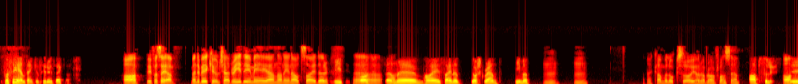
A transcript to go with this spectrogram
Vi får se helt enkelt hur det utvecklas. Ja, vi får se. Men det blir kul. Chad Reed är ju med igen. Han är en outsider. Reed är. Eh, Sen eh, har jag signat Josh Grant, teamet. Mm. Mm. Kan väl också göra bra från sig. Absolut. Ja. Det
